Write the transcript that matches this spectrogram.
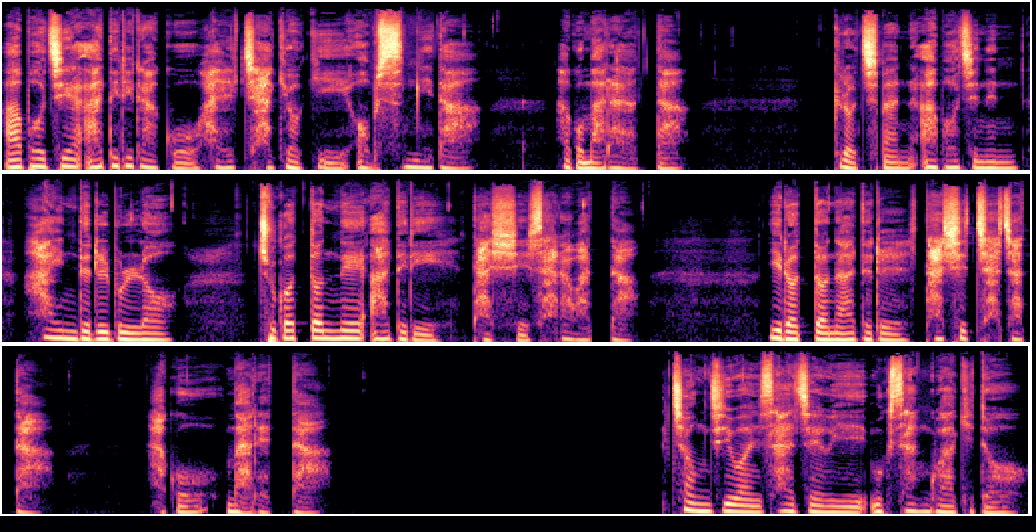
아버지의 아들이라고 할 자격이 없습니다. 하고 말하였다. 그렇지만 아버지는 하인들을 불러 죽었던 내 아들이 다시 살아왔다. 잃었던 아들을 다시 찾았다. 하고 말했다. 정지원 사제의 묵상과 기도.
